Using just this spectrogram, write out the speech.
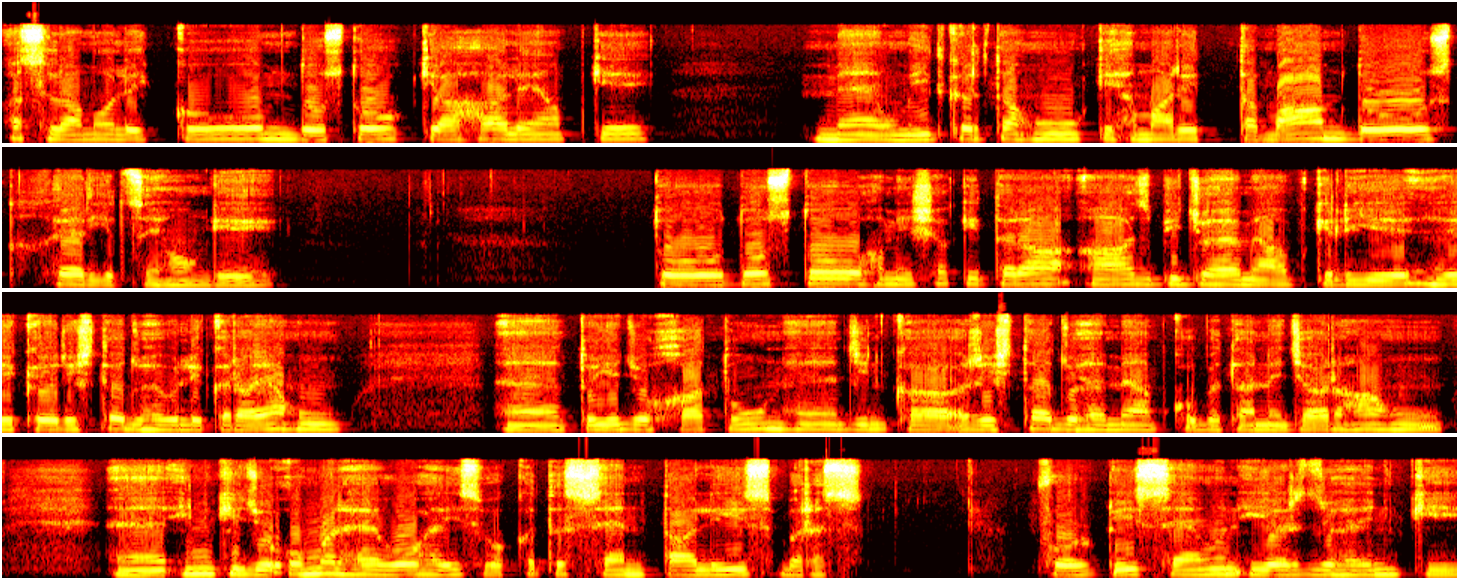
असलकुम दोस्तों, क्या हाल है आपके? मैं उम्मीद करता हूँ कि हमारे तमाम दोस्त खैरियत से होंगे। तो दोस्तों, हमेशा की तरह आज भी जो है मैं आपके लिए एक रिश्ता जो है वो लेकर आया हूँ। तो ये जो ख़ातून हैं, जिनका रिश्ता जो है मैं आपको बताने जा रहा हूँ इनकी जो उम्र है वो है इस वक्त सैतालीस बरस। फोर्टी सेवन ईयर्स जो है इनकी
